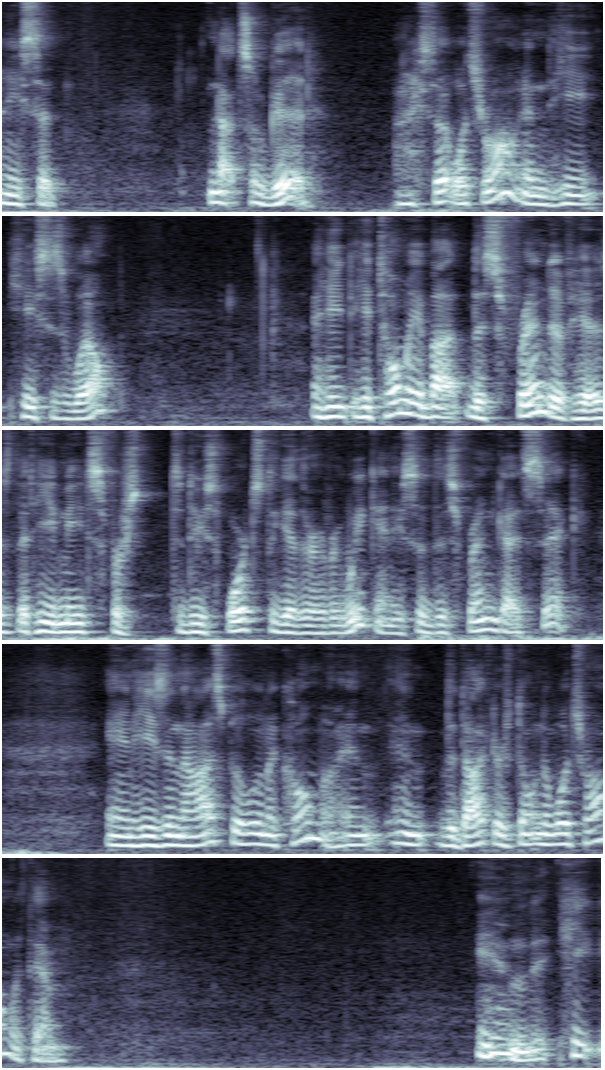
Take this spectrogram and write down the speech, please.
And he said, Not so good. I said, What's wrong? And he, he says, Well, and he, he told me about this friend of his that he meets for, to do sports together every weekend. He said, This friend got sick and he's in the hospital in a coma, and, and the doctors don't know what's wrong with him. And he,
